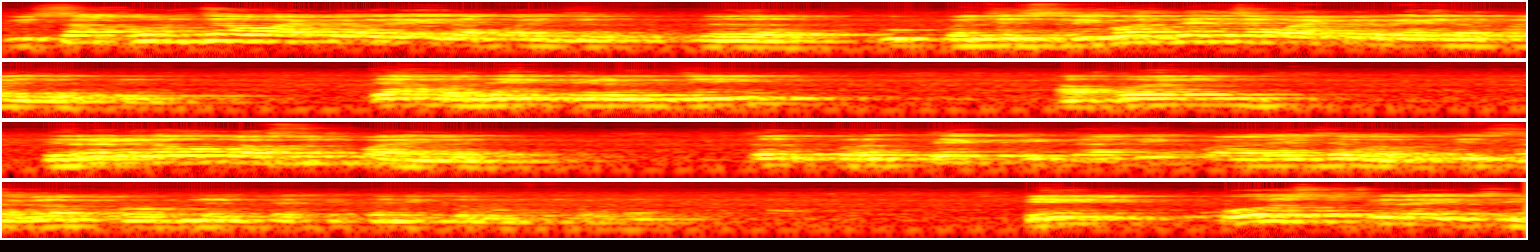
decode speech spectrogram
विसापूरच्या वाटेवर यायला पाहिजे होतं म्हणजे श्रीगोंद्याच्या वाटेवर यायला पाहिजे होते त्यामध्ये टिळकजी आपण हिरडगावपासून पाहिलं. तर प्रत्येक ठिकाणी पाण्याच्या बाबतीत सगळा प्रॉब्लेम त्या ठिकाणी करून ठेवला. एक पोस्ट फिरायची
